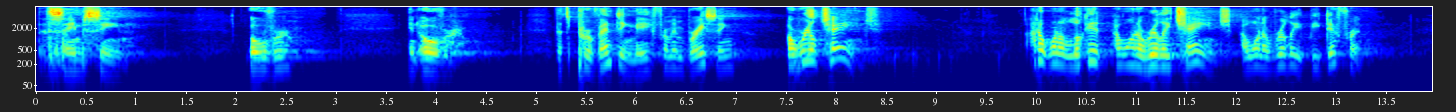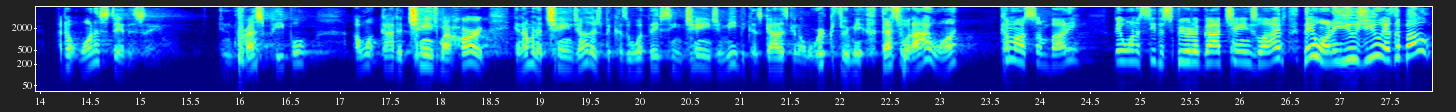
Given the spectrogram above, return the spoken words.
the same scene over and over. That's preventing me from embracing a real change. I don't want to look at, I want to really change. I want to really be different. I don't want to stay the same. Impress people. I want God to change my heart, and I'm going to change others because of what they've seen change in me because God is going to work through me. That's what I want. Come on, somebody. They want to see the Spirit of God change lives. They want to use you as a boat.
